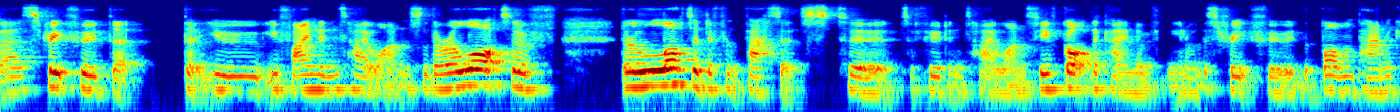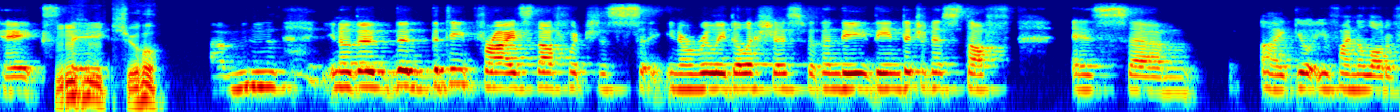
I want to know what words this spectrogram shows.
uh, street food that that you you find in Taiwan. So there are lots of there are lots of different facets to to food in Taiwan. So you've got the kind of you know the street food, the bomb pancakes, mm-hmm, the, sure. Um, you know the, the the deep fried stuff, which is you know really delicious. But then the the indigenous stuff is um, like you you find a lot of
